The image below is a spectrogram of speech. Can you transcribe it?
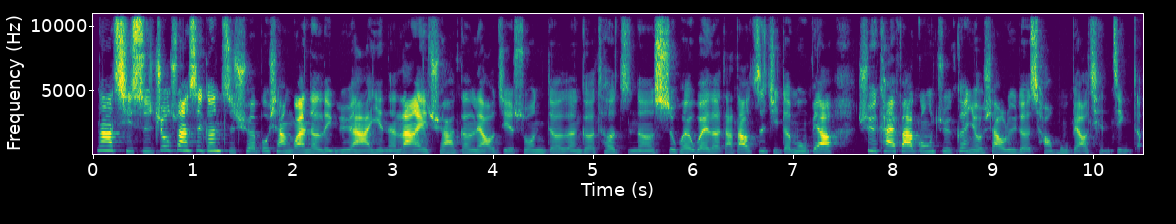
那其实就算是跟职缺不相关的领域啊，也能让 HR 更了解说你的人格特质呢，是会为了达到自己的目标，去开发工具，更有效率的朝目标前进的。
